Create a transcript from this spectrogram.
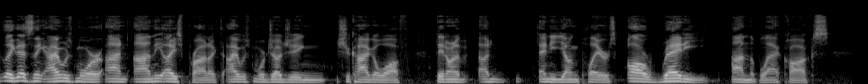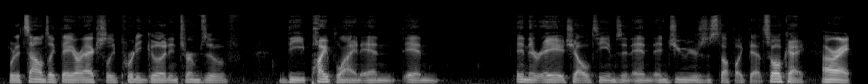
like that's the thing. I was more on on the ice product. I was more judging Chicago off. They don't have uh, any young players already on the Blackhawks, but it sounds like they are actually pretty good in terms of the pipeline and and in their AHL teams and, and, and juniors and stuff like that. So okay, all right.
